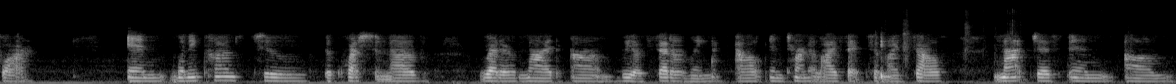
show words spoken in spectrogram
far. And when it comes to the question of whether or not um, we are settling, I'll internalize that to myself, not just in um,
